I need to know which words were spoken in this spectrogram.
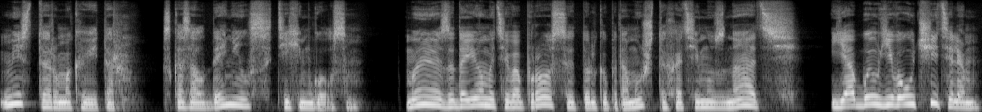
«Мистер Маквитер», — сказал Дэниелс тихим голосом, «мы задаем эти вопросы только потому, что хотим узнать...» «Я был его учителем»,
